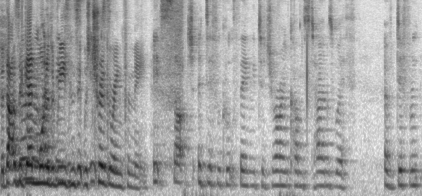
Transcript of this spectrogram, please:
But that was No, again no, one I of the reasons it was triggering for me. It's such a difficult thing to try and come to terms with of different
